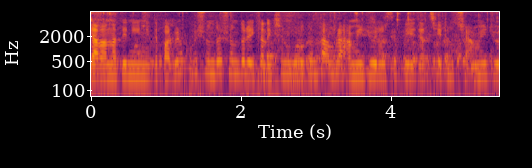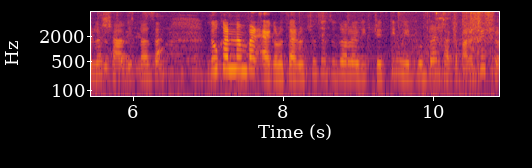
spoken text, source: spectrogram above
চার আনাতে নিয়ে নিতে পারবেন। খুবই সুন্দর সুন্দর এই কালেকশনগুলো কিন্তু আমরা আমির জুয়েলার্সে পেয়ে যাচ্ছি। এটা হচ্ছে আমির জুয়েলার্স শালদি প্লাজা দোকান নাম্বার এগারো তেরো চতুর্থ তলা লিফটের তিন মিরপুর দশ ঢাকা বারোশো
